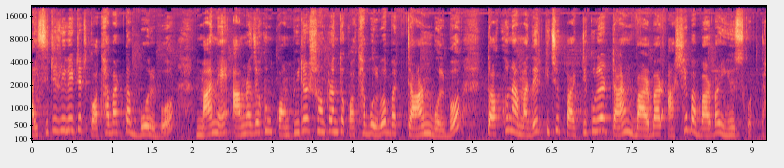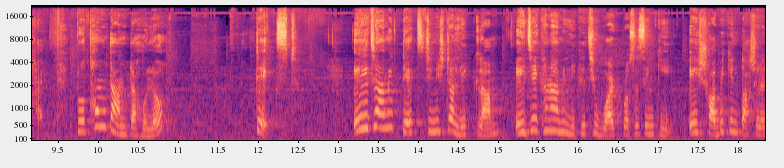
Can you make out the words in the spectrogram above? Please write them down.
আইসিটি রিলেটেড কথাবার্তা বলব মানে আমরা যখন কম্পিউটার সংক্রান্ত কথা বলব বা টার্ম বলব, তখন আমাদের কিছু পার্টিকুলার টার্ম বারবার আসে বা বারবার ইউজ করতে হয়। প্রথম টার্মটা হলো টেক্সট এই যে আমি টেক্সট জিনিসটা লিখলাম, এই যে এখানে আমি লিখেছি ওয়ার্ড প্রসেসিং কি এই সবই কিন্তু আসলে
